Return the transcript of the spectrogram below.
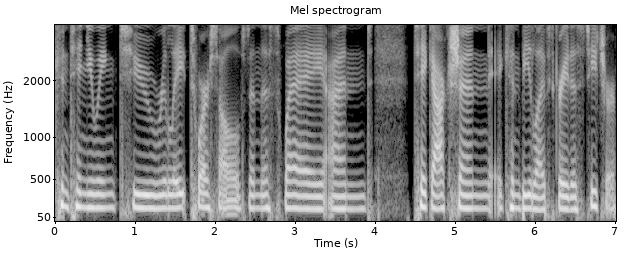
continuing to relate to ourselves in this way and take action, it can be life's greatest teacher.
